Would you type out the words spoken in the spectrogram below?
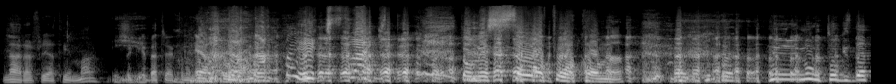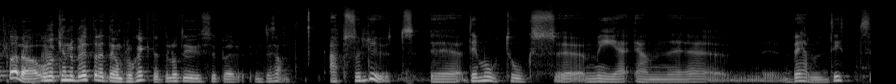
Lärarfria timmar. Mycket bättre ekonomi på skolan. Exakt! De är så påkomna. Hur mottogs detta då? Och kan du berätta lite om projektet? Det låter ju superintressant. Absolut. Eh, Det mottogs eh, med en eh, väldigt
